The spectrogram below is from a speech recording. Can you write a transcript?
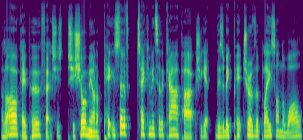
I was like, oh, okay, perfect. She's she's showing me on a pic instead of taking me to the car park. She get there's a big picture of the place on the wall,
